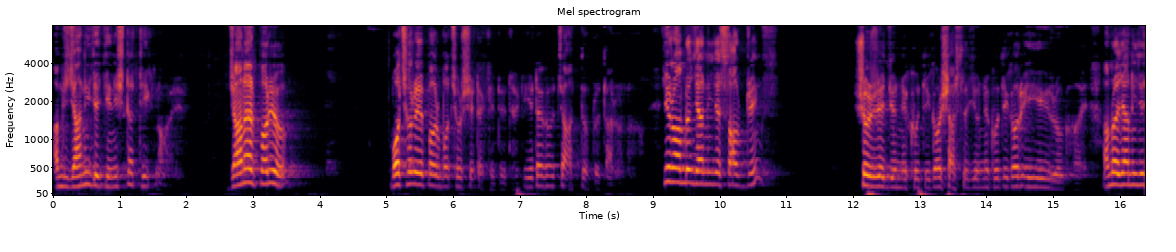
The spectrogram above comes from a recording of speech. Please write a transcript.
আমি জানি যে জিনিসটা ঠিক নয়। জানার পরেও বছরের পর বছর সেটা খেতে থাকি। এটা হচ্ছে আত্মপ্রতারণা। যেন আমরা জানি যে সফট ড্রিঙ্কস শরীরের জন্য ক্ষতিকর স্বাস্থ্যের জন্য ক্ষতিকর এই এই রোগ হয়। আমরা জানি যে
